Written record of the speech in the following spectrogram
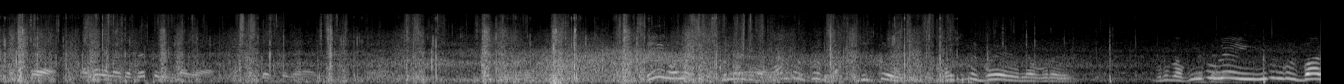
사장님한테 몇 돈인다고 내일 오늘 그런데 한국 그 빌때 당신들 뭐해냐고 그러 물어봐 이거 왜 이런 걸 뭘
